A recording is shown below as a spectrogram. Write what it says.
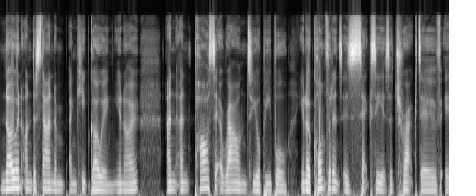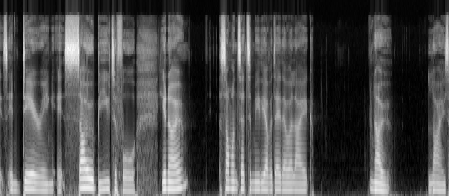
know and understand and, and keep going, you know? And and pass it around to your people. You know, confidence is sexy, it's attractive, it's endearing, it's so beautiful. You know, someone said to me the other day they were like, "No, lies.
